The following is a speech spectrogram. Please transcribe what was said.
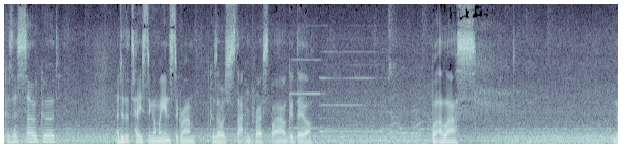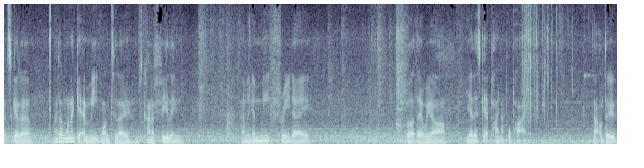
because they're so good. I did a tasting on my Instagram because I was that impressed by how good they are. But alas, let's get a. I don't want to get a meat one today. I was kind of feeling having a meat free day. But there we are. Yeah, let's get a pineapple pie. That'll do.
